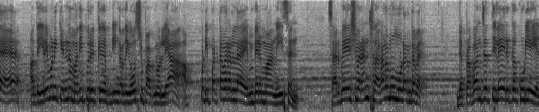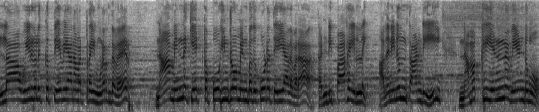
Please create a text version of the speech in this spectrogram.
அந்த இறைவனுக்கு என்ன மதிப்பு இருக்கு அப்படிங்கறத யோசிச்சு பார்க்கணும் இல்லையா? அப்படிப்பட்டவர் அல்ல எம்பெருமான் ஈசன். சர்வேஸ்வரன் சகலமும் உணர்ந்தவர். இந்த பிரபஞ்சத்திலே இருக்கக்கூடிய எல்லா உயிர்களுக்கு தேவையானவற்றை உணர்ந்தவர் நாம் என்ன கேட்க போகின்றோம் என்பது கூட தெரியாதவரா? கண்டிப்பாக இல்லை. அதனினும் தாண்டி நமக்கு என்ன வேண்டுமோ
